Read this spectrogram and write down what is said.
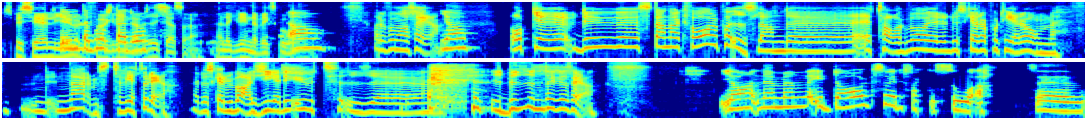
Speciell jul för Grindavik alltså, eller Grindaviksborna. ja, Ja, det får man säga. ja, Och eh, du stannar kvar på Island eh, ett tag. Vad är det du ska rapportera om närmst? Vet du det? Eller ska du bara ge dig ut i, eh, i byn tänkte jag säga? Ja, nej men idag så är det faktiskt så att eh,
